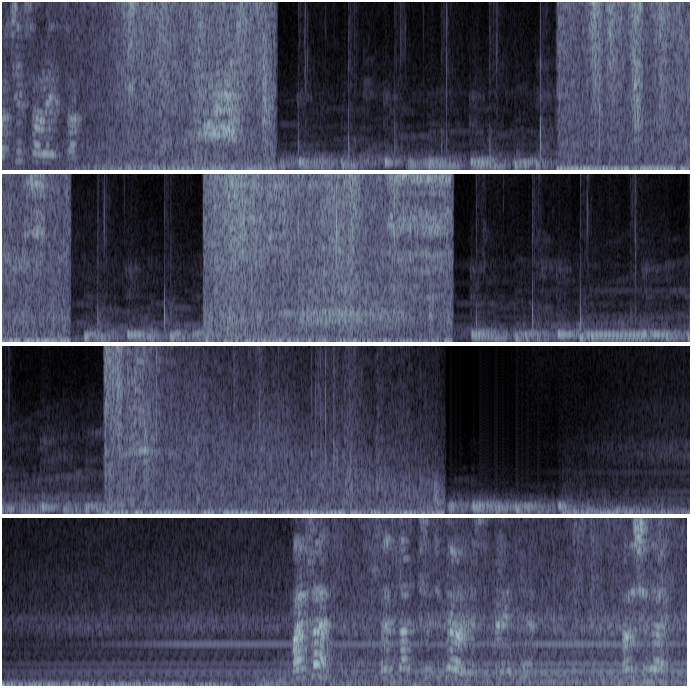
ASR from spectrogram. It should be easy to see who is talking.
Speaker 1: o chips are. My friend, where is that pretty girl you used to bring here? How is she doing?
